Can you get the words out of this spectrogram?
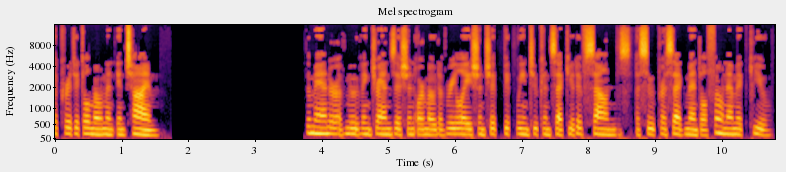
A critical moment in time. The manner of moving transition or mode of relationship between two consecutive sounds, a suprasegmental phonemic cue,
